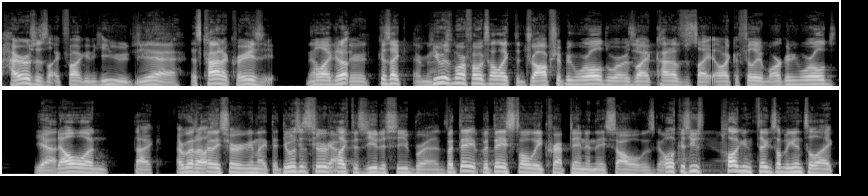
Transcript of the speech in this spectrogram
Hyros is like fucking huge. Yeah. It's kind of crazy. No, like because like he was more focused on like the drop shipping world, where whereas like kind of just like like affiliate marketing world. Yeah. No one like everyone really else. serving like the He wasn't D2C serving like the. D2C brands. But they but uh, they slowly crept in and they saw what was going well, because he was you know? plugging things something into like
